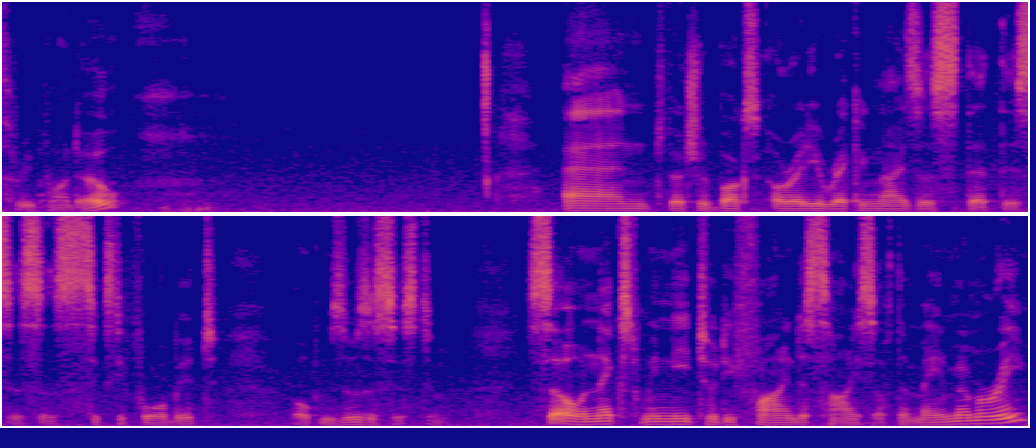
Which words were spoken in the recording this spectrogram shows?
3.0 and VirtualBox already recognizes that this is a 64-bit OpenSUSE system. So next we need to define the size of the main memory.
